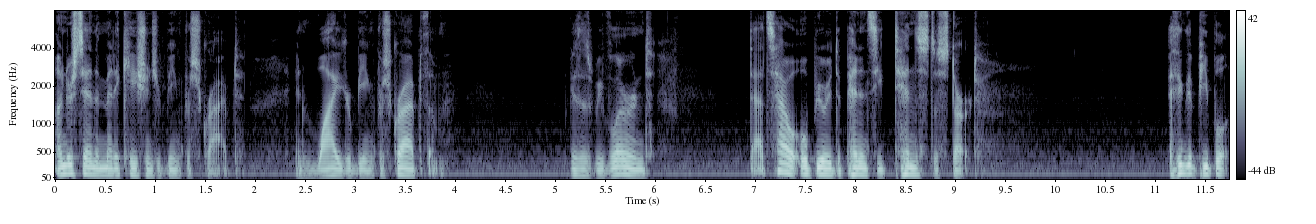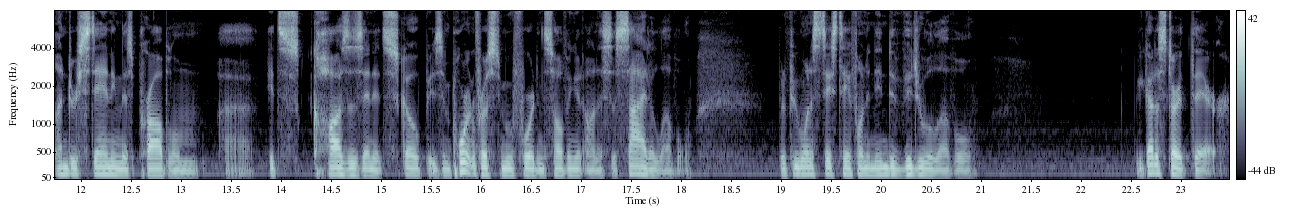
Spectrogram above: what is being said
understand the medications you're being prescribed and why you're being prescribed them. Because as we've learned, that's how opioid dependency tends to start. I think that people understanding this problem, uh, its causes and its scope, is important for us to move forward in solving it on a societal level. But if we want to stay safe on an individual level, we got to start there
